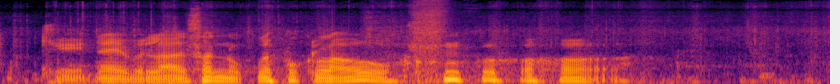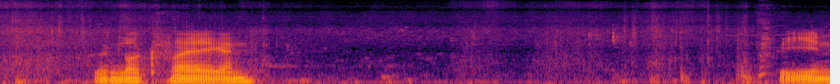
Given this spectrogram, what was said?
โอเคได้เวลาสนุกแล้วพวกเรา ขึ้นรถไฟกัน ปีน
